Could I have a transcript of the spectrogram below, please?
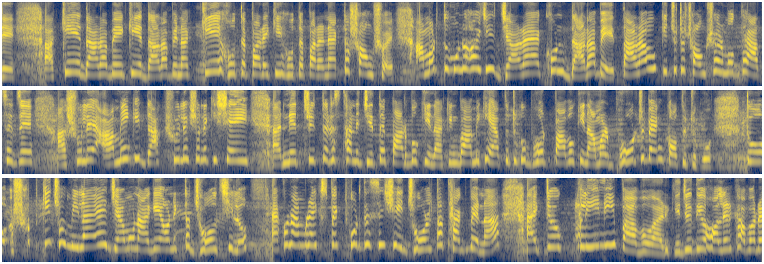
যে কে দাঁড়াবে কে দাঁড়াবে না, কে হতে পারে, কে হতে পারে না, একটা সংশয়। আমার তো মনে হয় যে, যারা এখন দাঁড়াবে, তারাও কিছুটা সংশয়ের মধ্যে আছে যে, আসলে আমি কি ডাকসু ইলেকশনে কি সেই নেতৃত্বের স্থানে যেতে পারব কিনা, কিংবা আমি কি এতটুকু ভোট পাবো কিনা, আমার ভোট ব্যাংক কতটুকু? তো সব কিছু মিলায়ে যেমন আগে অনেকটা ঝোল ছিল, এখন আমরা এক্সপেক্ট করতেছি সেই ঝোলটা থাকবে না, একটু ক্লিনই পাবো আর কি। যদিও হলের খাবারে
